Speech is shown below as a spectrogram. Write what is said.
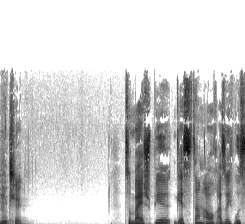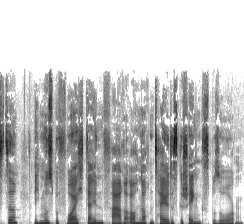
Okay. Zum Beispiel gestern auch, also ich wusste, ich muss, bevor ich dahin fahre, auch noch einen Teil des Geschenks besorgen.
